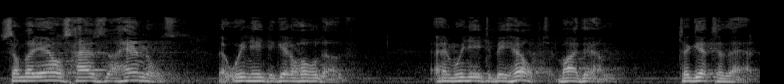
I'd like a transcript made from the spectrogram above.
Somebody else has the handles that we need to get a hold of and we need to be helped by them to get to that.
